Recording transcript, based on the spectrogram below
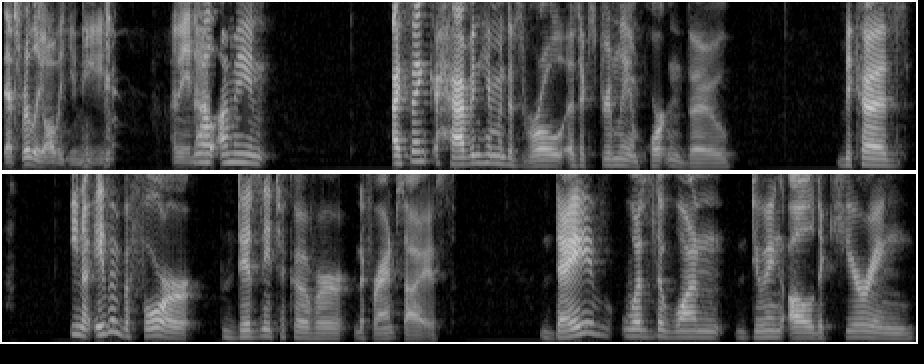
that's really all that you need. I mean, Well, I mean, I think having him in this role is extremely important, though, because, you know, even before Disney took over the franchise, Dave was the one doing all the curing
